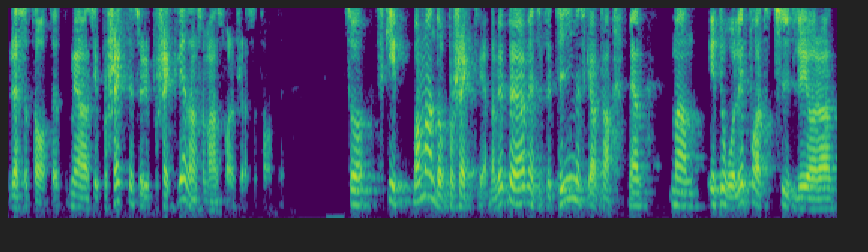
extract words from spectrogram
resultatet. Medan i projektet så är det projektledaren som ansvarar för resultatet. Så skippar man då projektledaren, vi behöver inte för teamet ska ta, men man är dålig på att tydliggöra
